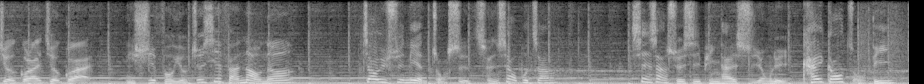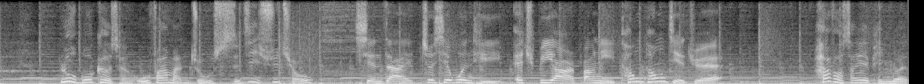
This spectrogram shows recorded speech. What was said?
就过来就过来，你是否有这些烦恼呢？教育训练总是成效不彰，线上学习平台使用率开高走低，录播课程无法满足实际需求。现在这些问题，HBR 帮你通通解决。哈佛商业评论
